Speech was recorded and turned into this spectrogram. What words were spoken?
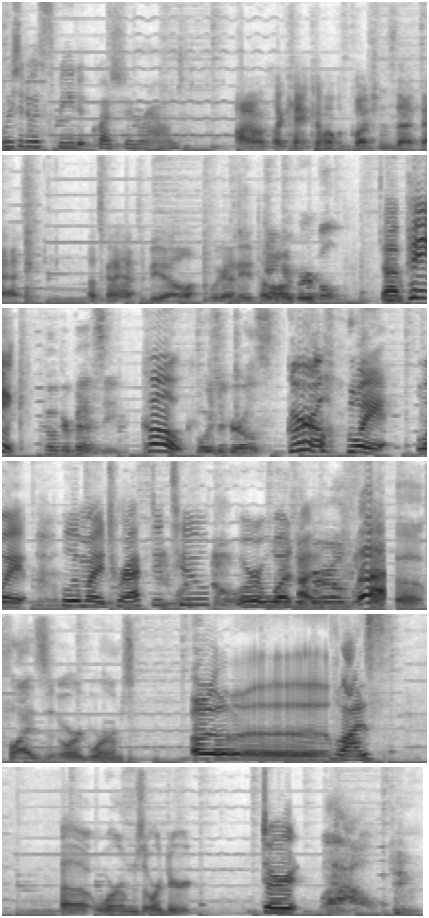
We should do a speed question round. I don't. I can't come up with questions that fast. That's gonna have to be a. We're gonna need to Pink or purple? Uh, pink, Coke or Pepsi? Coke, Boys or girls? girl. Wait, wait. Who am I attracted to, no. or what? Boys or I- girls? Ah! Uh, flies or worms? Uh, flies, Uh, worms or dirt? dirt, Wow. Gene,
